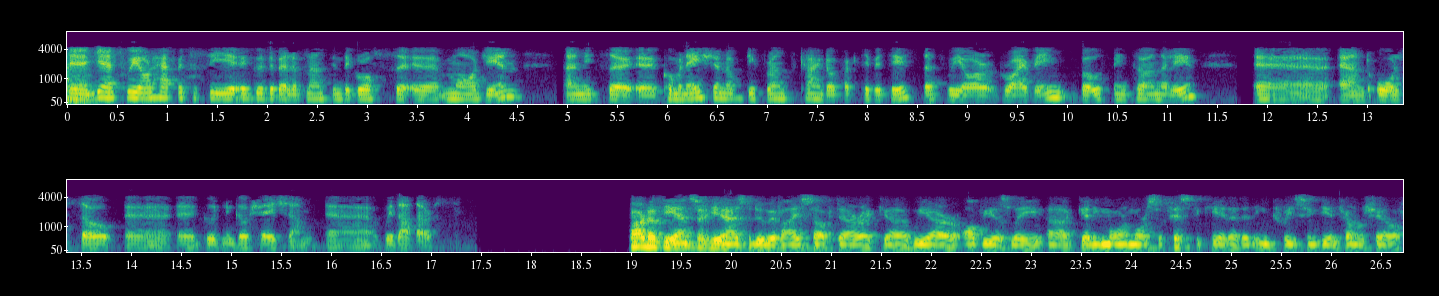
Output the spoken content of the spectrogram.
Yes, we are happy to see a good development in the gross margin, and it's a combination of different kind of activities that we are driving, both internally, Uh, also uh, a good negotiation uh, with others. Part of the answer here has to do with ISOC, Derek. We are obviously getting more and more sophisticated at increasing the internal share of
